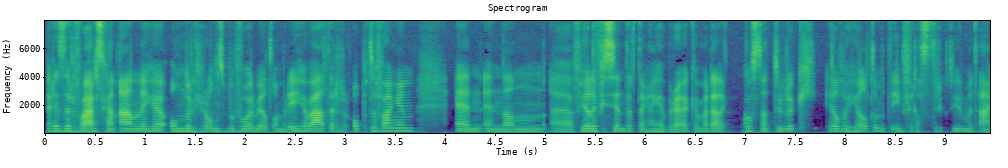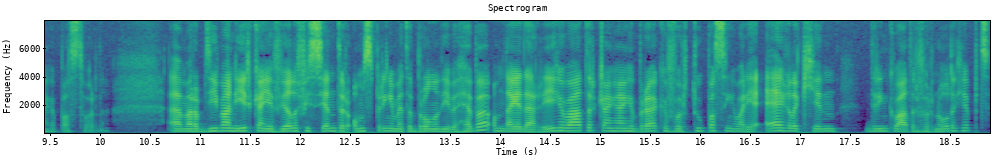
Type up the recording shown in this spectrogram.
reservoirs gaan aanleggen, ondergronds bijvoorbeeld, om regenwater op te vangen en, en dan uh, veel efficiënter te gaan gebruiken. Maar dat kost natuurlijk heel veel geld, omdat de infrastructuur moet aangepast worden. Uh, maar op die manier kan je veel efficiënter omspringen met de bronnen die we hebben, omdat je daar regenwater kan gaan gebruiken voor toepassingen waar je eigenlijk geen drinkwater voor nodig hebt.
